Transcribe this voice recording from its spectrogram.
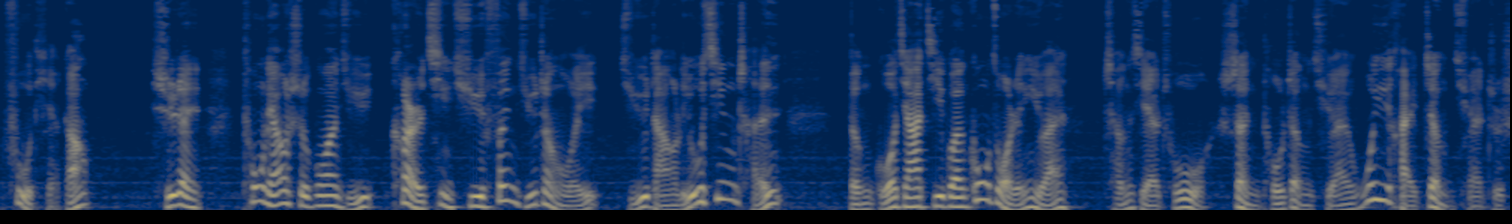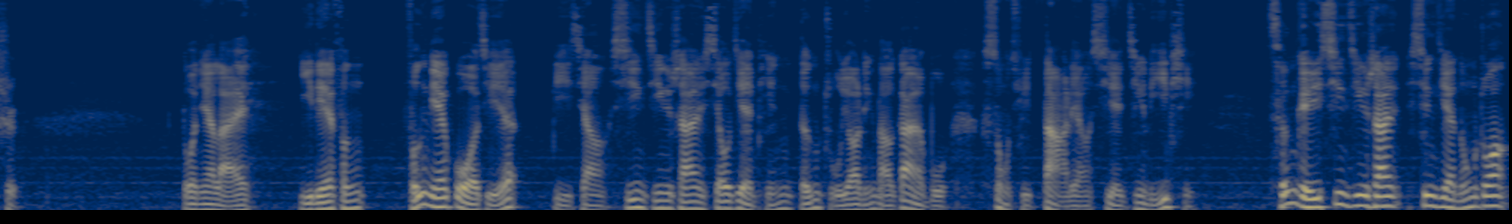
傅铁刚，时任通辽市公安局科尔沁区分局政委局长刘星辰等国家机关工作人员，呈现出渗透政权、危害政权之势。多年来，易连峰逢年过节。必向新金山、肖建平等主要领导干部送去大量现金礼品，曾给新金山兴建农庄，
